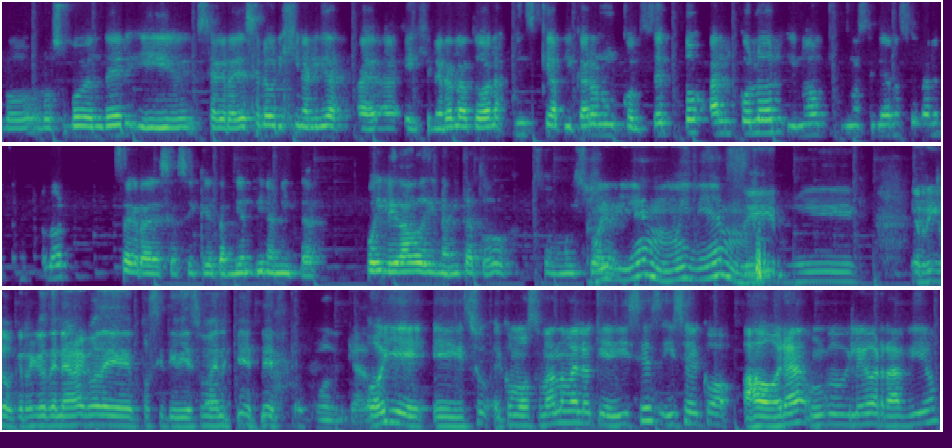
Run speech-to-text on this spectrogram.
Lo, lo supo vender y se agradece la originalidad en general a todas las pins que aplicaron un concepto al color y no, no se quedaron solamente en el color. Se agradece, así que también dinamita. Hoy le he dado dinamita a todos, son muy Muy suaves. bien, muy bien. Sí, muy... Qué rico, qué rico tener algo de positivismo en, este podcast. Oye, eh, su- como sumándome a lo que dices, hice ahora un googleo rápido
